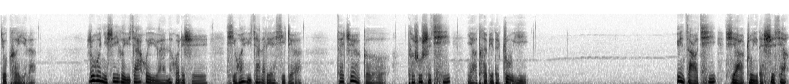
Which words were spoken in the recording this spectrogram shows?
就可以了。如果你是一个瑜伽会员或者是喜欢瑜伽的练习者，在这个特殊时期，你要特别的注意孕早期需要注意的事项。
